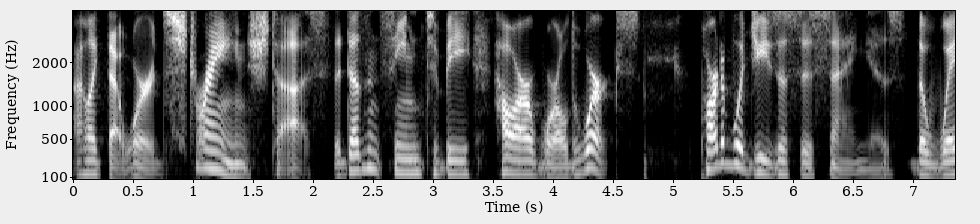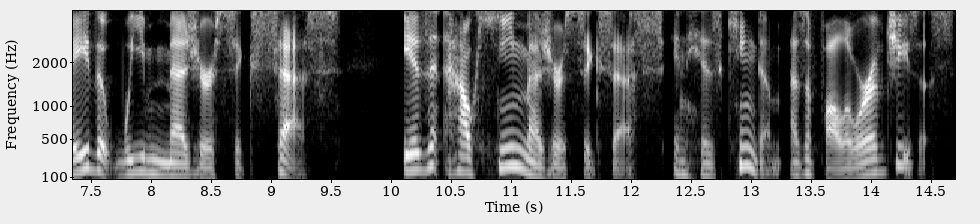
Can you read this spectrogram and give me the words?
I like that word, strange to us, that doesn't seem to be how our world works. Part of what Jesus is saying is the way that we measure success isn't how he measures success in his kingdom as a follower of Jesus.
